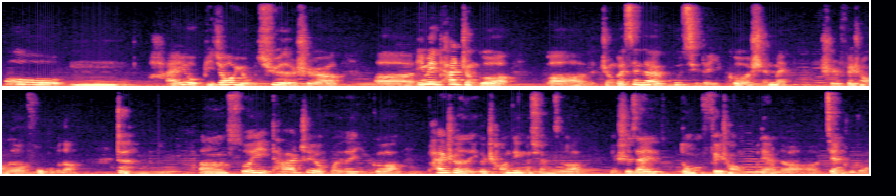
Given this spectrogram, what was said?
后嗯，还有比较有趣的是，呃，因为它整个呃整个现在 GUCCI 的一个审美是非常的复古的，对，嗯，所以它这回的一个拍摄的一个场景的选择，也是在一栋非常古典的建筑中，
